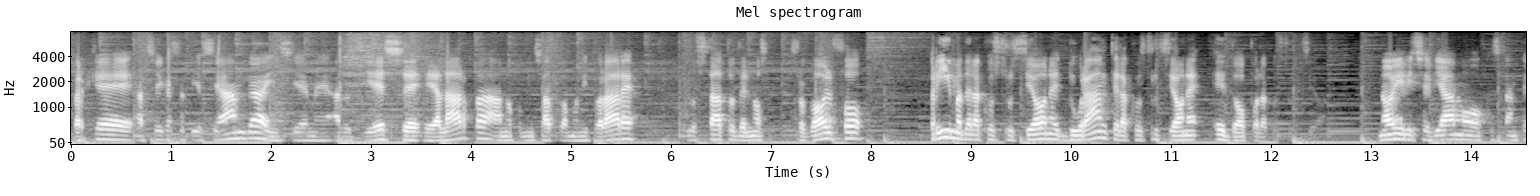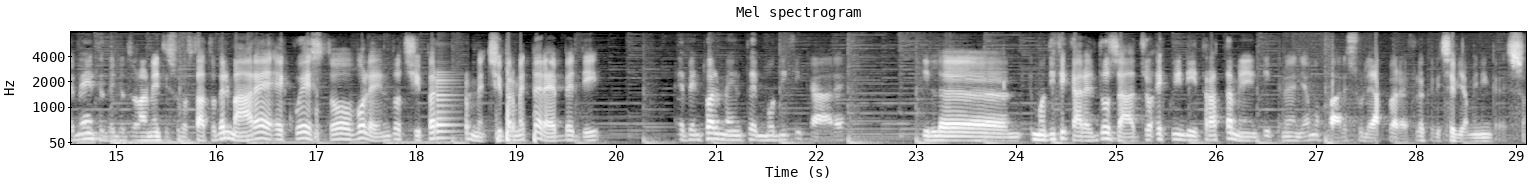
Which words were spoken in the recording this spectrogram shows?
perché a Sega Sapiens Amga insieme all'OGS e all'ARPA hanno cominciato a monitorare lo stato del nostro golfo prima della costruzione, durante la costruzione e dopo la costruzione. Noi riceviamo costantemente degli aggiornamenti sullo stato del mare e questo volendo ci, perm- ci permetterebbe di eventualmente modificare il, eh, modificare il dosaggio e quindi i trattamenti che noi andiamo a fare sulle acque reflue che riceviamo in ingresso.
